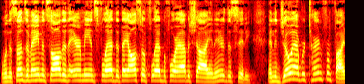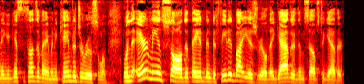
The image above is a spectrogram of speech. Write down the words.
And when the sons of Ammon saw that the Arameans fled, that they also fled before Abishai and entered the city. And then Joab returned from fighting against the sons of Ammon and came to Jerusalem. And when the Arameans saw that they had been defeated by Israel, they gathered themselves together.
